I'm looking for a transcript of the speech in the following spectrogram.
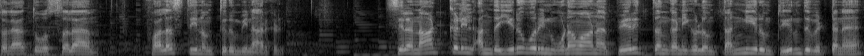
சொலாத்து வசலாம் பலஸ்தீனம் திரும்பினார்கள். சில நாட்களில் அந்த இருவரின் உணவான பேரித்தங்கனிகளும் தண்ணீரும் தீர்ந்துவிட்டன.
